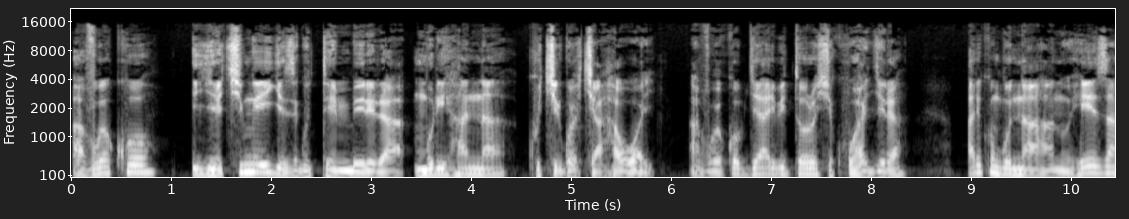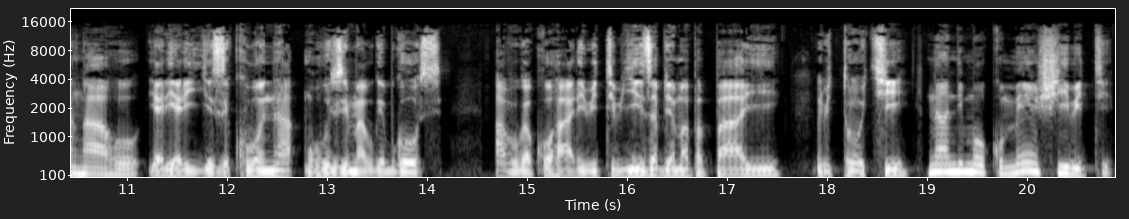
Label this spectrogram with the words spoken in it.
avuga ko igihe kimwe yigeze gutemberera muri hana ku kirwa cya hawaii. Avuga ko byari bitoroshye kuhagera ariko ngo ni ahantu heza nk'aho yari yarigeze kubona mu buzima bwe bwose. Avuga ko hari ibiti byiza by'amapapayi ibitoki n'andi moko menshi y'ibiti.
